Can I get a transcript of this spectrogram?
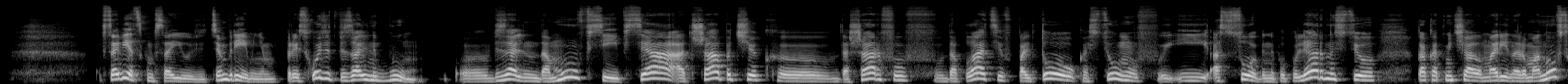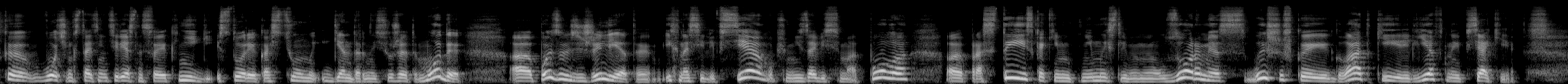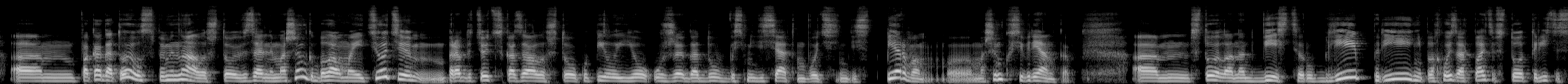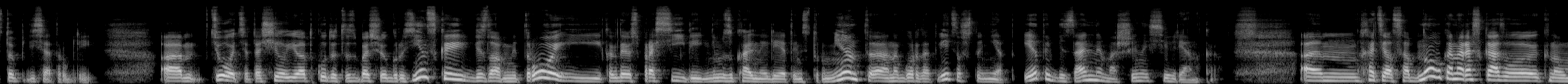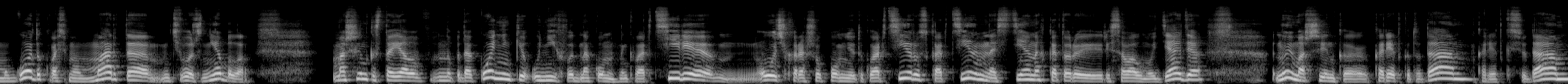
В Советском Союзе тем временем происходит вязальный бум. Э, вязали на дому все и вся, от шапочек э, до шарфов, до платьев, пальто, костюмов. И особенной популярностью, как отмечала Марина Романовская, в очень, кстати, интересной своей книге «История костюмы и гендерные сюжеты моды», э, пользовались жилеты. Их носили все, в общем, независимо от пола, простые, с какими-то немыслимыми узорами, с вышивкой, гладкие, рельефные, всякие пока готовилась, вспоминала, что вязальная машинка была у моей тети. Правда, тетя сказала, что купила ее уже году в 80-м, 81-м, э, машинку «Северянка». Стоила она 200 рублей при неплохой зарплате в 130-150 рублей. Тетя тащила ее откуда-то с Большой Грузинской, везла в метро, и когда ее спросили, не музыкальный ли это инструмент, она гордо ответила, что нет, это вязальная машина «Северянка». Хотелось обновок, она рассказывала, к Новому году, к 8 марта. Ничего же не было. Машинка стояла на подоконнике у них в однокомнатной квартире. Очень хорошо помню эту квартиру с картинами на стенах, которые рисовал мой дядя. Ну и машинка. Каретка туда, каретка сюда.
